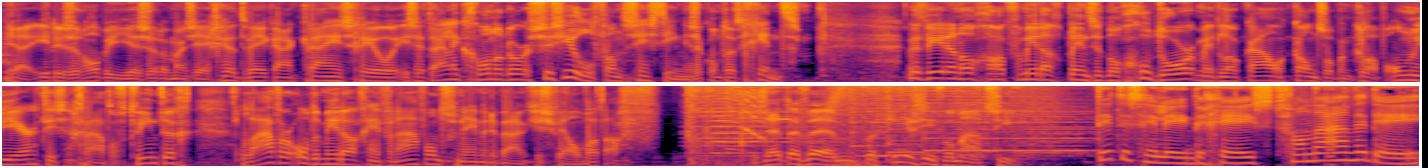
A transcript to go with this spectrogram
Ja, ieder zijn hobby, zullen we maar zeggen. Het WK Kraaienschreeuwen is uiteindelijk gewonnen door Cecile van 16. Ze komt uit Gent. Het weer dan nog. Ook vanmiddag plint het nog goed door met lokaal kans op een klap onweer. Het is een graad of 20. Later op de middag en vanavond nemen de buitjes wel wat af. ZFM Verkeersinformatie. Dit is Helene de Geest van de ANWB.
